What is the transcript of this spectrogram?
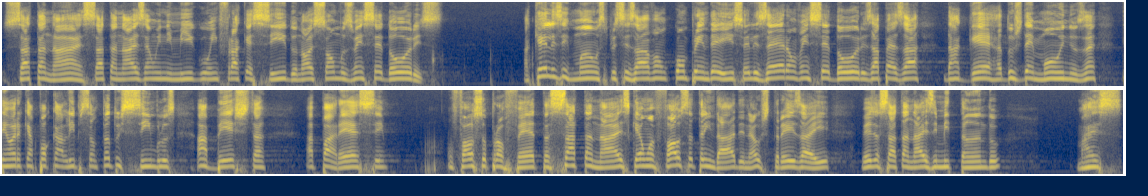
Satanás. Satanás é um inimigo enfraquecido, nós somos vencedores. Aqueles irmãos precisavam compreender isso, eles eram vencedores, apesar da guerra, dos demônios. Né? Tem hora que Apocalipse são tantos símbolos, a besta aparece, o falso profeta, Satanás, que é uma falsa trindade, né? os três aí Veja Satanás imitando, mas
